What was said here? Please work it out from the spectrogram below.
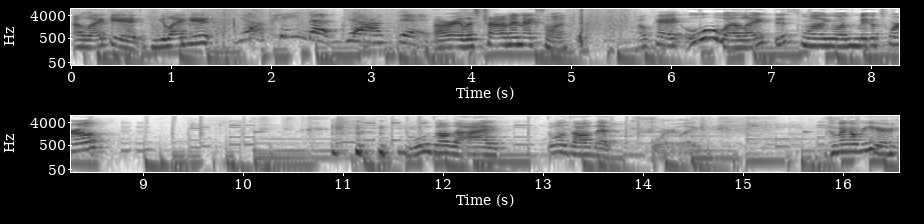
I like it. You like it? Yeah, peanut jacket. All right, let's try on the next one. Okay. Ooh, I like this one. You want to make a twirl? what was all the eye? What was all that for? Like, come back over here.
